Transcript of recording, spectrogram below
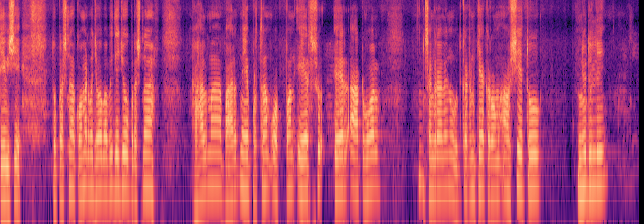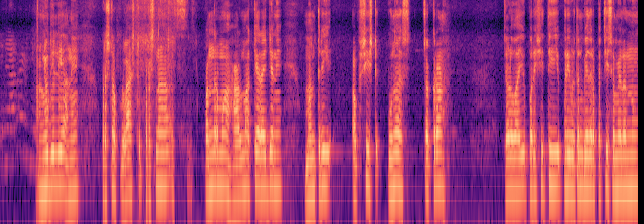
તે વિશે. તો પ્રશ્ન કોમેન્ટમાં જવાબ આપી દેજો. પ્રશ્ન, હાલમાં ભારતને પ્રથમ open air air art wall સંગ્રહાલયનું ઉદ્ઘાટન ક્યાં કરવામાં આવશે? તો ન્યૂ દિલ્હી ન્યૂ દિલ્હી અને પ્રશ્ન લાસ્ટ પ્રશ્ન પંદરમાં હાલમાં કયા રાજ્યને મંત્રી અપશિષ્ટ પુનઃચક્રણ જળવાયુ પરિસ્થિતિ પરિવર્તન બે હજાર પચીસ સંમેલનનું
